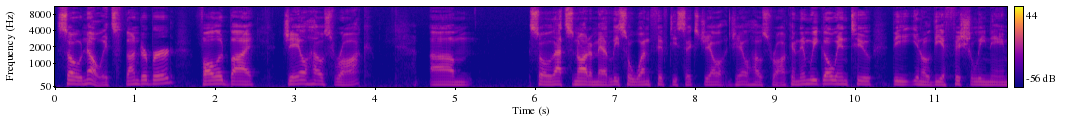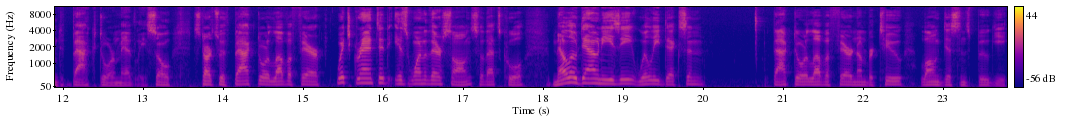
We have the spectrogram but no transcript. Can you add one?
so no, it's Thunderbird followed by Jailhouse Rock, um, so that's not a medley. So 156 jail, Jailhouse Rock, and then we go into the you know the officially named Backdoor medley. So starts with Backdoor Love Affair, which granted is one of their songs, so that's cool. Mellow Down Easy, Willie Dixon. Backdoor Love Affair number two, Long Distance Boogie.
